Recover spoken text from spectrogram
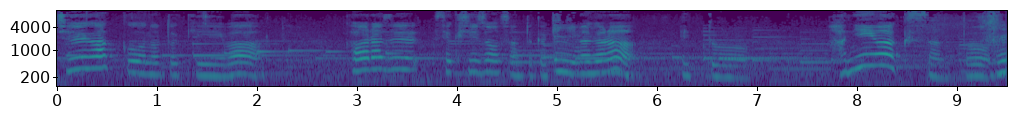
中学校の時は変わらずセクシーゾーンさんとか聞きながら、えっとハニーワークスさんとうん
